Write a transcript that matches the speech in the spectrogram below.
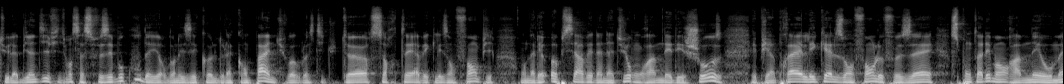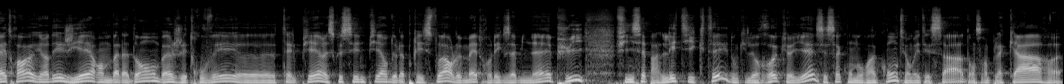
Tu l'as bien dit, effectivement, ça se faisait beaucoup d'ailleurs dans les écoles de la campagne, tu vois, où l'instituteur sortait avec les enfants, puis on allait observer la nature, on ramenait des choses, et puis après, lesquels enfants le faisaient spontanément, ramenaient au maître, ah, regardez, hier, en me baladant, bah, j'ai trouvé euh, telle pierre, est-ce que c'est une pierre de la préhistoire? Le maître l'examinait, puis finissait par l'étiqueter, donc il le recueillait, c'est ça qu'on nous raconte, et on mettait ça dans un placard,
